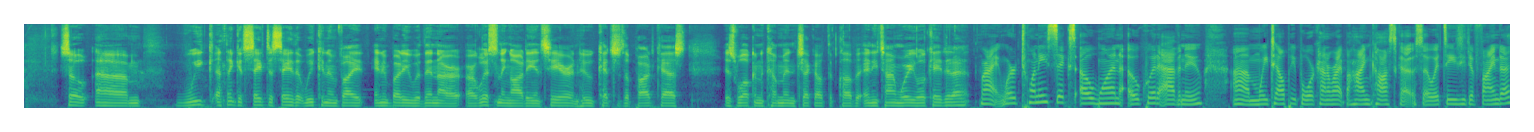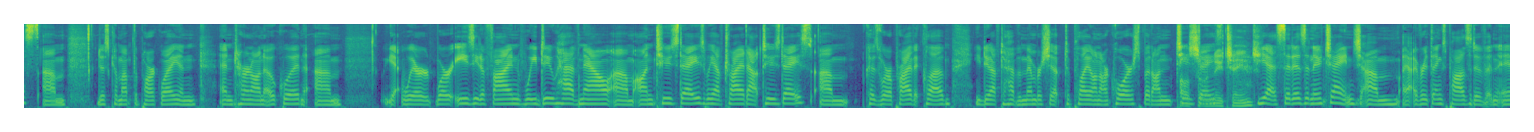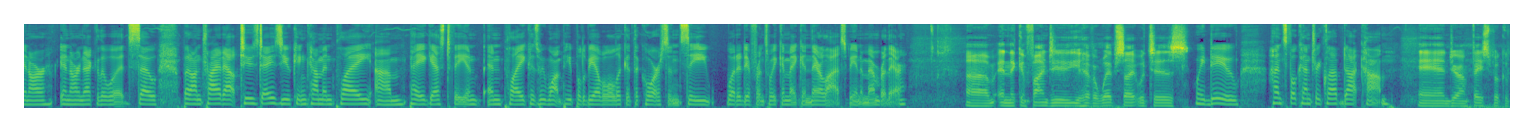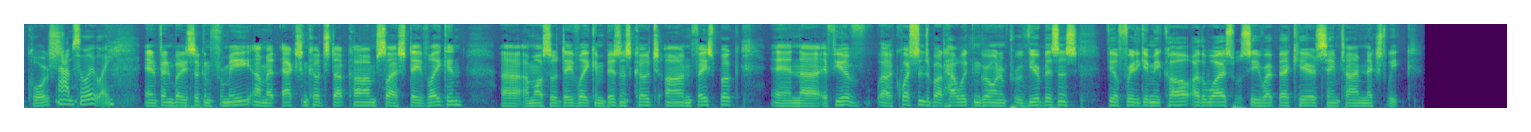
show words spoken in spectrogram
So um, we, I think it's safe to say that we can invite anybody within our, our listening audience here and who catches the podcast is welcome to come in and check out the club at any time. Where are you located at? Right. We're 2601 Oakwood Avenue. Um, we tell people we're kind of right behind Costco, so it's easy to find us. Um, just come up the parkway and, and turn on Oakwood. Um, yeah, we're we're easy to find. We do have now um, on Tuesdays. We have try it out Tuesdays um, because we're a private club. You do have to have a membership to play on our course. But on Tuesdays, Also a new change? Yes, it is a new change. Um, everything's positive in, in our in our neck of the woods. So, but on try it out Tuesdays, you can come and play, um, pay a guest fee, and, and play because we want people to be able to look at the course and see what a difference we can make in their lives being a member there. Um, and they can find you. You have a website, which is, We do HuntsvilleCountryClub.com. and you're on Facebook, of course. Absolutely. And if anybody's looking for me, I'm at actioncoach.com slash Dave Lakin. Uh, I'm also Dave Lakin Business Coach on Facebook. And uh, if you have uh, questions about how we can grow and improve your business, feel free to give me a call. Otherwise, we'll see you right back here, same time next week.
